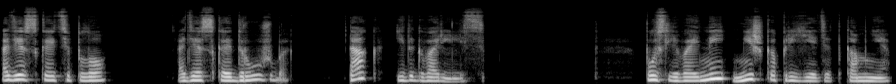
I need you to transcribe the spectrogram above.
одесское тепло, одесская дружба. Так и договорились. После войны Мишка приедет ко мне.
